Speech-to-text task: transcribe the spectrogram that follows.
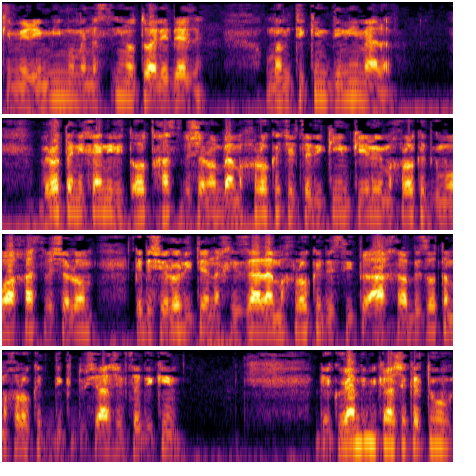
כי מרימים ומנשאים אותו על ידי זה, וממתיקים דינים מעליו. ולא תניחני לטעות חס ושלום במחלוקת של צדיקים, כאילו היא מחלוקת גמורה חס ושלום, כדי שלא ליתן אחיזה למחלוקת דסיטרא אחרא, בזאת המחלוקת דקדושה של צדיקים. ויקוים במקרא שכתוב,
